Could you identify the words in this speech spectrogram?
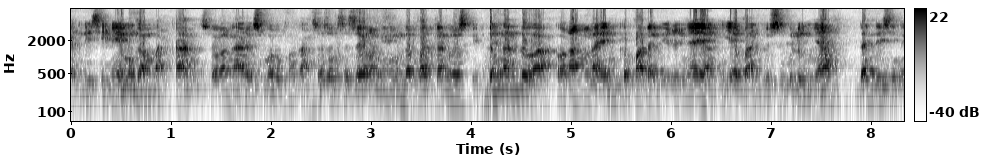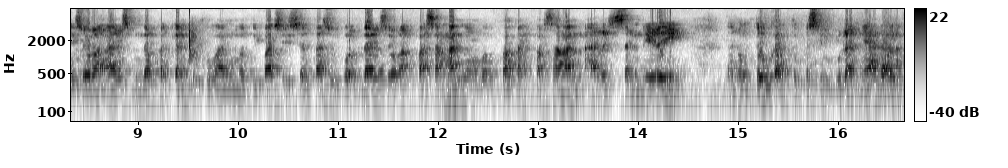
Dan di sini menggambarkan seorang Aris merupakan sosok seseorang yang mendapatkan rezeki dengan doa orang lain kepada dirinya yang ia bantu sebelumnya. Dan di sini seorang Aris mendapatkan dukungan, motivasi serta support dari seorang pasangan yang merupakan pasangan Aris sendiri. Dan untuk kartu kesimpulannya adalah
